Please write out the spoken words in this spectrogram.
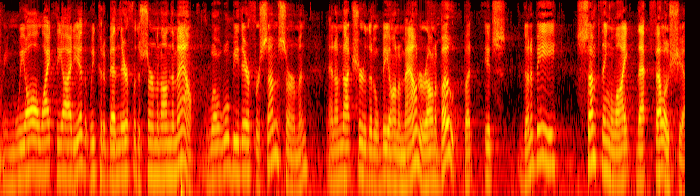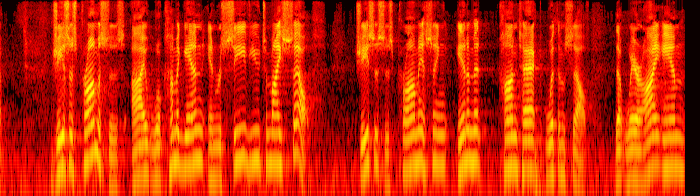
I mean, we all like the idea that we could have been there for the Sermon on the Mount. Well, we'll be there for some sermon, and I'm not sure that it'll be on a mount or on a boat, but it's going to be something like that fellowship. Jesus promises, I will come again and receive you to myself. Jesus is promising intimate contact with himself, that where I am,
